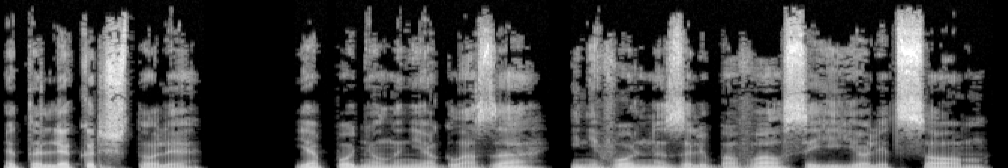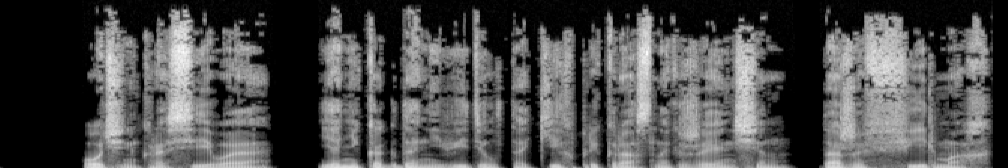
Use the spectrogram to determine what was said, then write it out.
Это лекарь, что ли?» Я поднял на нее глаза и невольно залюбовался ее лицом. Очень красивая. Я никогда не видел таких прекрасных женщин, даже в фильмах.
